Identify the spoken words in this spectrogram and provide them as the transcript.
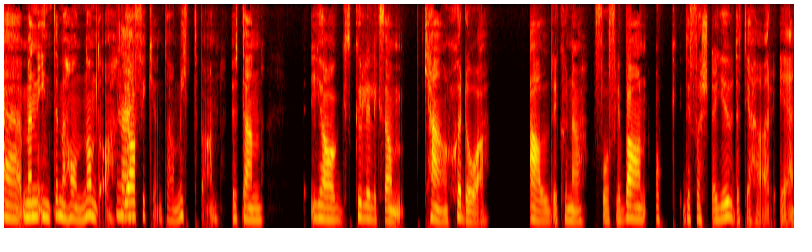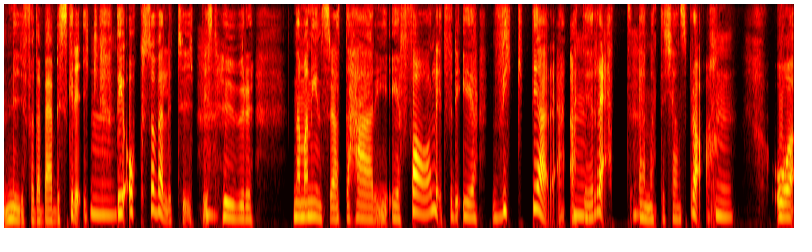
Eh, men inte med honom då. Nej. Jag fick ju inte ha mitt barn. Utan jag skulle liksom kanske då aldrig kunna få fler barn och det första ljudet jag hör är nyfödda bebisskrik. Mm. Det är också väldigt typiskt hur, när man inser att det här är är farligt, för det är viktigare att Mm. det är rätt än att det känns bra. Mm. Och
